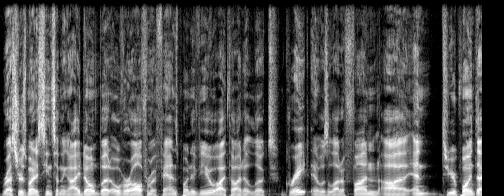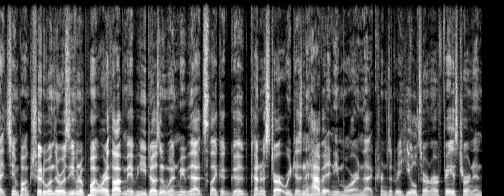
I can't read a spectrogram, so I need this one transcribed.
wrestlers might have seen something I don't, but overall, from a fan's point of view, I thought it looked great. It was a lot of fun. Uh, and to your point that CM Punk should win, there was even a point where I thought maybe he doesn't win. Maybe that's like a good kind of start where he doesn't have it anymore, and that turns into a heel turn or a face turn. And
